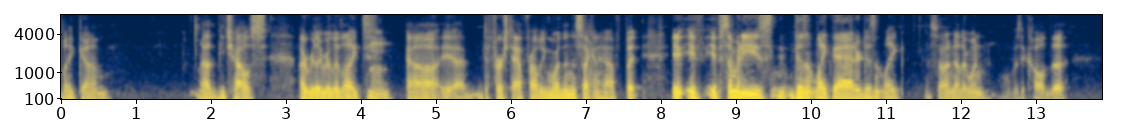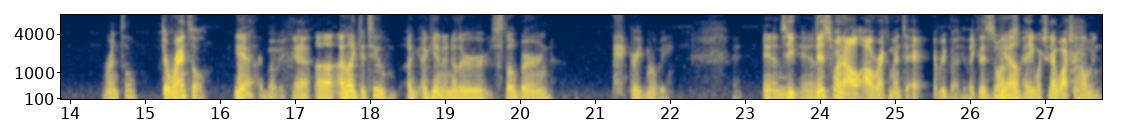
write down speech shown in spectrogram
like um, uh, the Beach House, I really really liked. Uh, yeah, the first half probably more than the second half. But if if, if somebody's doesn't like that or doesn't like, I saw another one. What was it called? The rental. The rental. Yeah, like that movie. Yeah. uh, I liked it too. A- again, another slow burn. Great movie. And See, and- this one I'll I'll recommend to everybody. Like this is one. Of those, hey, what should I watch at Halloween?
